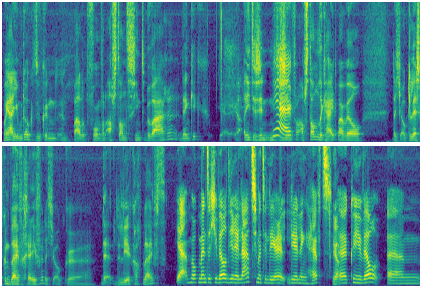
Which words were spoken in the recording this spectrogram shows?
Maar ja, je moet ook natuurlijk een, een bepaalde vorm van afstand zien te bewaren, denk ik. Ja, ja, niet in de zin, niet zin van afstandelijkheid, maar wel dat je ook de les kunt blijven geven, dat je ook uh, de, de leerkracht blijft. Ja, maar op het moment dat je wel die relatie met de leer, leerling hebt, ja. uh, kun je wel. Um, uh,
